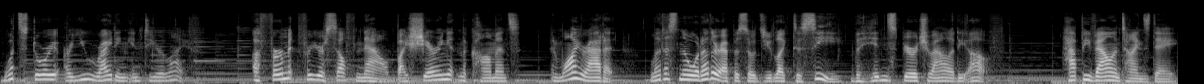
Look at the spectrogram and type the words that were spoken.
what story are you writing into your life? Affirm it for yourself now by sharing it in the comments. And while you're at it, let us know what other episodes you'd like to see the hidden spirituality of. Happy Valentine's Day,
